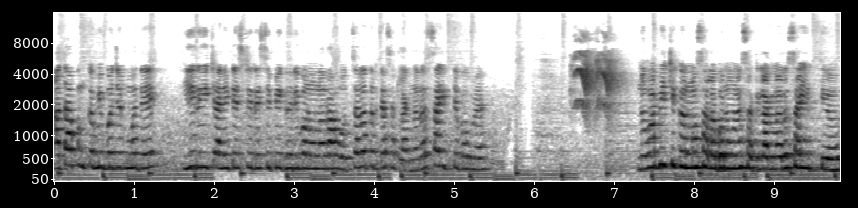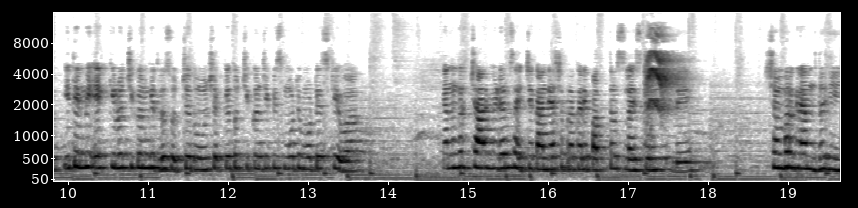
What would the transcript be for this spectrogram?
आता आपण कमी बजेटमध्ये ही रिच आणि टेस्टी रेसिपी घरी बनवणार आहोत. चला तर त्यासाठी लागणारं साहित्य बघूया. नवाबी चिकन मसाला बनवण्यासाठी लागणारं साहित्य. इथे मी एक किलो चिकन घेतलं स्वच्छ धुवून. शक्यतो चिकनचे पीस मोठे मोठेच ठेवा. त्यानंतर चार मिडियम साईजचे कांदे अशा प्रकारे पातळ स्लाइस करून घेतले. शंभर ग्रॅम दही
